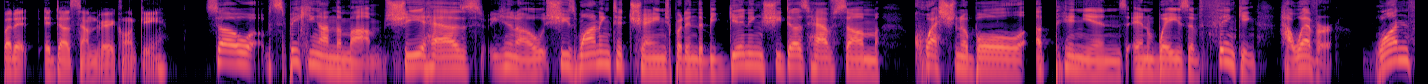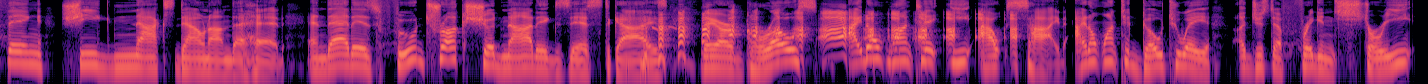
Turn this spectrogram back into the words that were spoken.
But it it does sound very clunky. So, speaking on the mom, she has, you know, she's wanting to change, but in the beginning, she does have some questionable opinions and ways of thinking. However, one thing she knocks down on the head, and that is food trucks should not exist, guys. they are gross. I don't want to eat outside. I don't want to go to a, a just a friggin' street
